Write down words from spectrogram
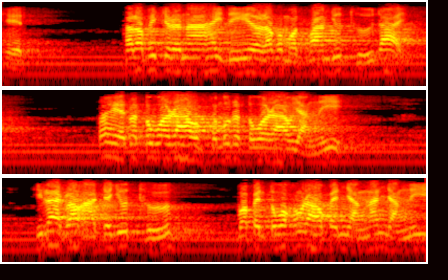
เหตุ ถ้าเราพิจารณาให้ดีเราก็หมดความยึดถือได้เพราะเหตุว่าตัวเราสมมติว่าตัวเราอย่างนี้ ที่แรกเราอาจจะยึดถือ ว่าเป็นตัวของเราเป็นอย่างนั้นอย่างนี้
